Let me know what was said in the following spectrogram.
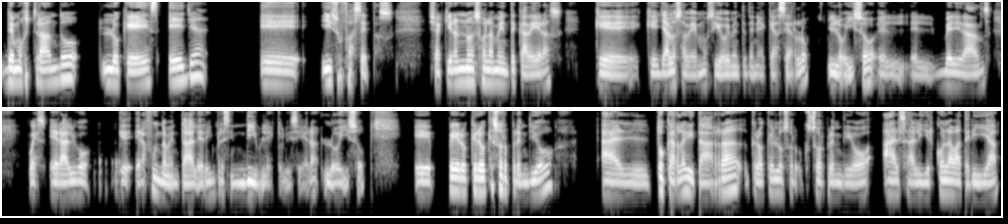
demostrando lo que es ella y sus facetas. Shakira no es solamente caderas, que, que, ya lo sabemos y obviamente tenía que hacerlo, y lo hizo, el, el belly dance, pues era algo que era fundamental, era imprescindible que lo hiciera, lo hizo, eh, pero creo que sorprendió al tocar la guitarra, creo que lo sorprendió al salir con la batería,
